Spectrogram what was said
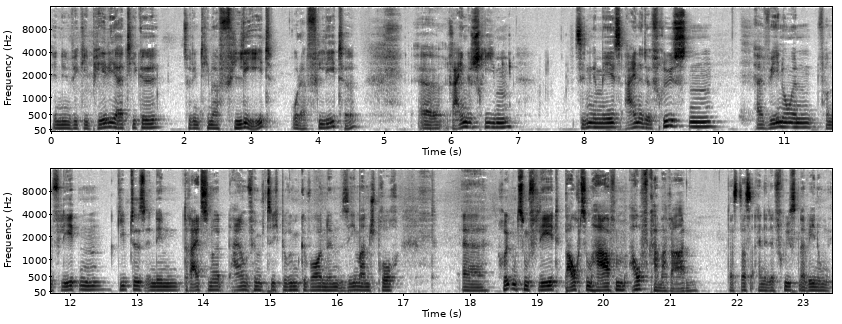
in den Wikipedia-Artikel zu dem Thema Fleht oder Flete äh, reingeschrieben, sinngemäß eine der frühesten Erwähnungen von Fleten gibt es in dem 1351 berühmt gewordenen Seemannsspruch äh, Rücken zum Fleet, Bauch zum Hafen, auf Kameraden. Dass das eine der frühesten Erwähnungen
